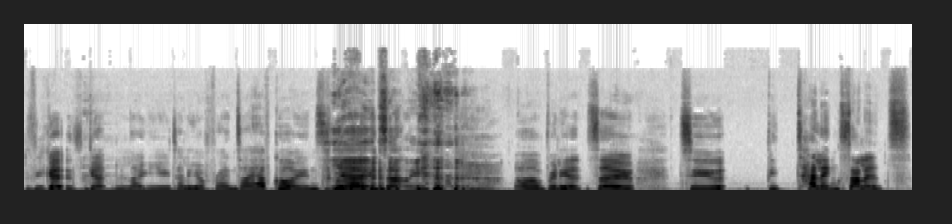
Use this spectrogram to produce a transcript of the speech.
If you get get like you telling your friends, "I have coins." yeah, exactly. oh, brilliant! So, to be telling salads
